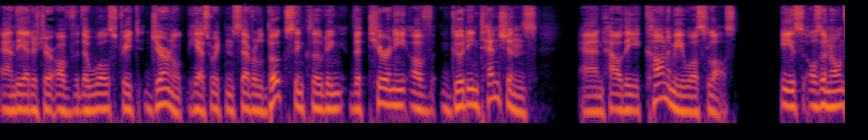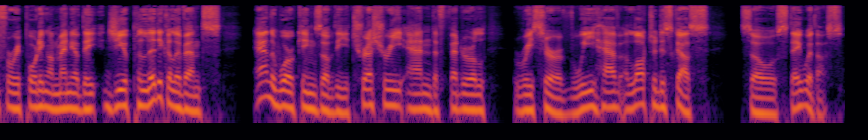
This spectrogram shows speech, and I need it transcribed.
and the editor of the Wall Street Journal. He has written several books, including The Tyranny of Good Intentions and How the Economy Was Lost. He is also known for reporting on many of the geopolitical events and the workings of the Treasury and the Federal Reserve. We have a lot to discuss, so stay with us.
